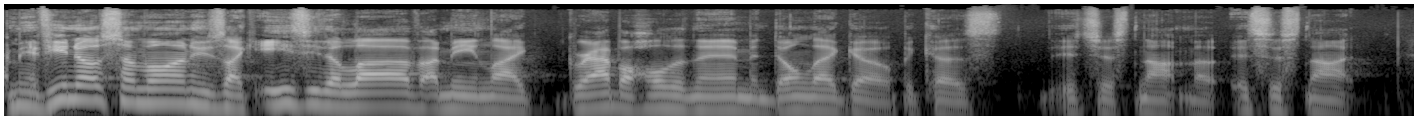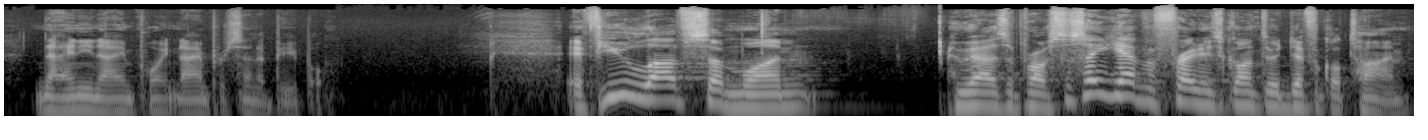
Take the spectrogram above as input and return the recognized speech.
I mean, if you know someone who's like easy to love, I mean, like grab a hold of them and don't let go because it's just not, it's just not 99.9% of people. If you love someone who has a problem. So, say you have a friend who's going through a difficult time,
